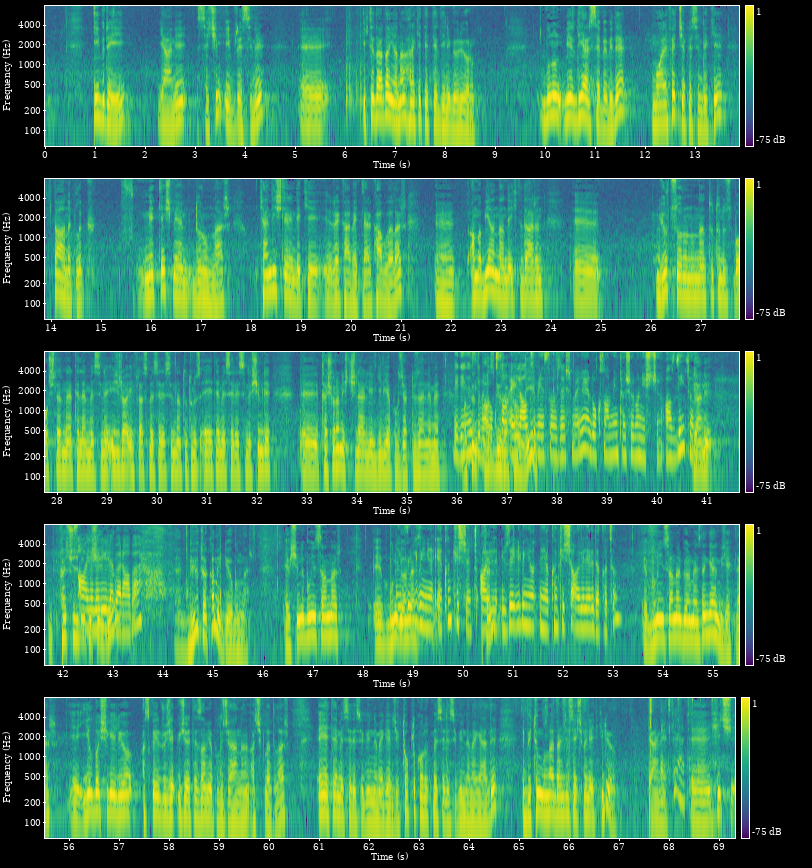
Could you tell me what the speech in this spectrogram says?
ibreyi yani seçim ibresini e, iktidardan yana hareket ettirdiğini görüyorum. Bunun bir diğer sebebi de muhalefet cephesindeki dağınıklık, netleşmeyen durumlar, kendi içlerindeki rekabetler, kavgalar e, ama bir yandan da iktidarın e, yurt sorunundan tutunuz borçların ertelenmesine, icra iflas meselesinden tutunuz EYT meselesine, şimdi e, taşeron işçilerle ilgili yapılacak düzenleme. Dediğiniz Bakın gibi az bir 90 rakam 56 değil. bin sözleşmeli 90 bin taşeron işçi. Az değil tabii. Yani kaç yüz bin kişi Aileleriyle ediyor? beraber. Yani büyük rakam ediyor bunlar. E şimdi bu insanlar e, bunu 150 görmez. bin yakın kişi, aile, 150 bin yakın kişi aileleri de katın. E, bunu insanlar görmezden gelmeyecekler. E, yılbaşı geliyor, asgari ücret, ücrete zam yapılacağını açıkladılar. EYT meselesi gündeme gelecek, toplu konut meselesi gündeme geldi. E, bütün bunlar bence seçmeni etkiliyor. Yani Etkiler e, hiç e,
